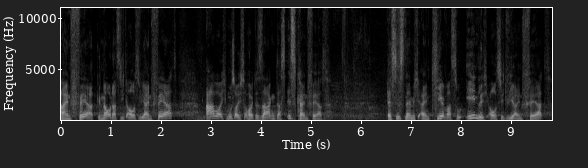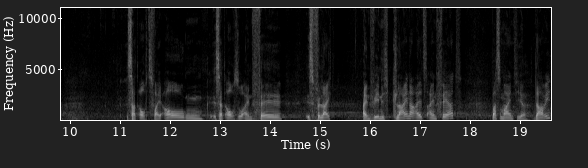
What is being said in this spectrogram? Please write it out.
Ein Pferd, genau, das sieht aus wie ein Pferd. Aber ich muss euch heute sagen, das ist kein Pferd. Es ist nämlich ein Tier, was so ähnlich aussieht wie ein Pferd. Es hat auch zwei Augen, es hat auch so ein Fell, ist vielleicht ein wenig kleiner als ein Pferd. Was meint ihr? David?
